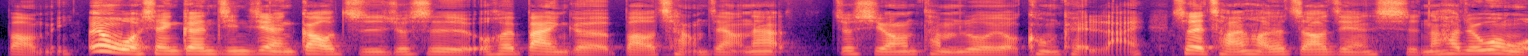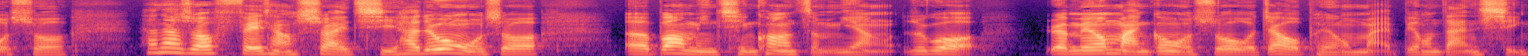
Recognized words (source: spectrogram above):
报名。因为我先跟经纪人告知，就是我会办一个包场，这样，那就希望他们如果有空可以来。所以曹彦豪就知道这件事，然后他就问我说，他那时候非常帅气，他就问我说，呃，报名情况怎么样？如果人没有满，跟我说，我叫我朋友买，不用担心。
